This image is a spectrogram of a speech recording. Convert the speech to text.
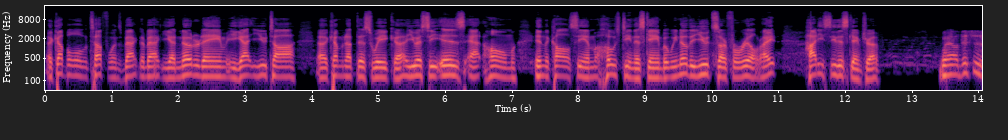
a couple tough ones back to back. You got Notre Dame, you got Utah uh, coming up this week. Uh, USC is at home in the Coliseum hosting this game, but we know the Utes are for real, right? How do you see this game, Trev? Well, this is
